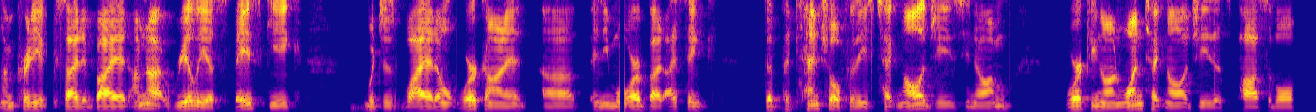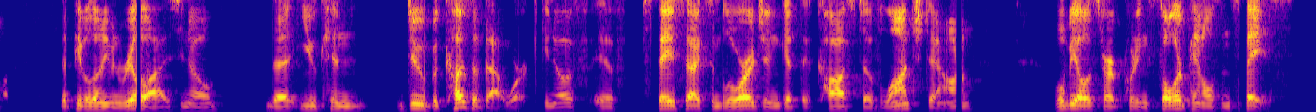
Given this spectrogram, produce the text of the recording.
I'm pretty excited by it. I'm not really a space geek, which is why I don't work on it uh, anymore. But I think the potential for these technologies, you know, I'm working on one technology that's possible that people don't even realize, you know, that you can do because of that work. You know, if, if SpaceX and Blue Origin get the cost of launch down, we'll be able to start putting solar panels in space.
